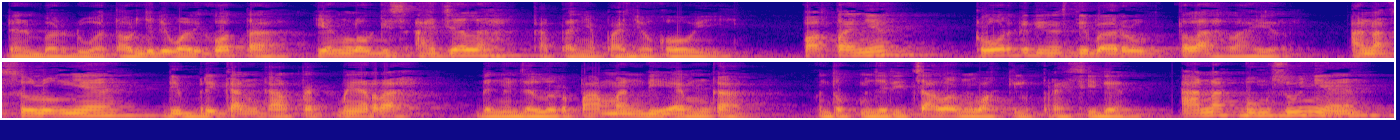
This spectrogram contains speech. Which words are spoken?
dan baru 2 tahun jadi wali kota. Yang logis aja lah katanya Pak Jokowi. Faktanya, keluarga dinasti baru telah lahir. Anak sulungnya diberikan karpet merah dengan jalur paman di MK untuk menjadi calon wakil presiden. Anak bungsunya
